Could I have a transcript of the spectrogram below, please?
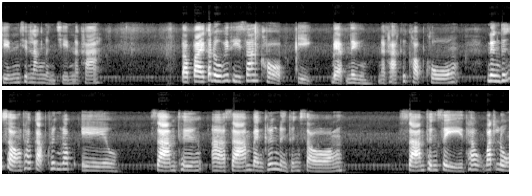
ชิ้น ชิ้นหลังหนึ่งชิ้นนะคะ ต่อไปก็ดูวิธีสร้างขอบอีกแบบหนึ่งนะคะ คือขอบโค้ง1ถึง2เท่ากับครึ่งรอบเอว3ถึงอ่า3แบ่งครึ่ง1ถึง2 3ถึง4เท่าวัดลง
